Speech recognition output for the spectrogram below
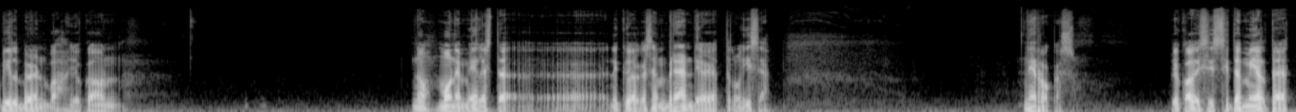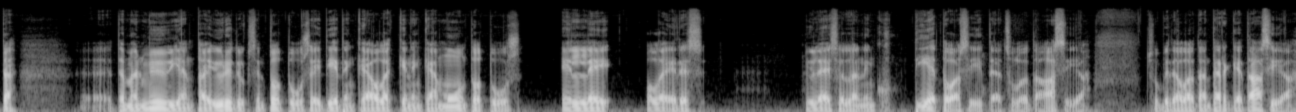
Bill Bernbach, joka on no, monen mielestä äh, nykyaikaisen brändiajattelun isä. Nerokas, joka oli siis sitä mieltä, että tämän myyjän tai yrityksen totuus ei tietenkään ole kenenkään muun totuus, ellei ole edes yleisöllä niin kuin tietoa siitä, että sulla on jotain asiaa. Sulla pitää olla jotain tärkeää asiaa.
